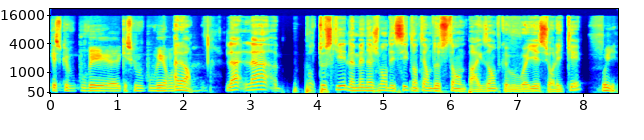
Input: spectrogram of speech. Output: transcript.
Qu'est-ce que vous pouvez, qu'est-ce que vous pouvez en Alors, là, là, pour tout ce qui est de l'aménagement des sites en termes de stands, par exemple, que vous voyez sur les quais, oui.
